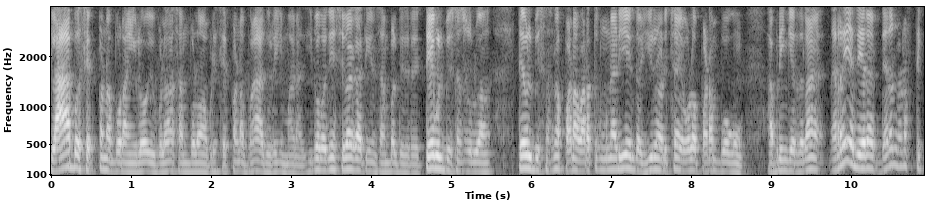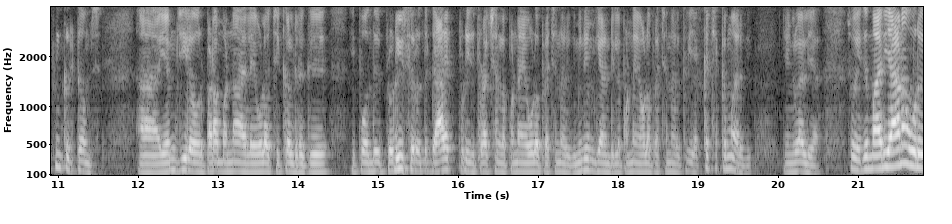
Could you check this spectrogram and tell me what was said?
ஸ்லாபை செட் பண்ண போகிறாங்களோ இவ்வளோ சம்பளம் அப்படின்னு செட் பண்ண போகிறா அது வரைக்கும் மாறாது. இப்போ பார்த்தீங்கன்னா சிவகார்த்திகேயன் சம்பளத்துக்கு டேபிள் பிஸ்னஸ் சொல்லுவாங்க. டேபிள் பிஸ்னஸ்னால் படம் வரதுக்கு முன்னாடியே இந்த ஹீரோ அடித்தா எவ்வளோ படம் போகும் அப்படிங்கிறதுலாம் நிறைய there there lot of technical terms எம்ஜியில் ஒரு படம் பண்ணால் அதில் எவ்வளோ சிக்கல் இருக்குது இப்போ வந்து ப்ரொடியூசர் வந்து டேரக்ட் ப்ரொடியூஸ் ப்ரொடக்ஷனில் பண்ணால் எவ்வளோ பிரச்சனை இருக்குது மினிமம் கேரண்டியில் பண்ணால் எவ்வளோ பிரச்சனை இருக்குது எக்கச்சக்கமாக இருக்குது எங்களா இல்லையா? ஸோ இது மாதிரியான ஒரு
